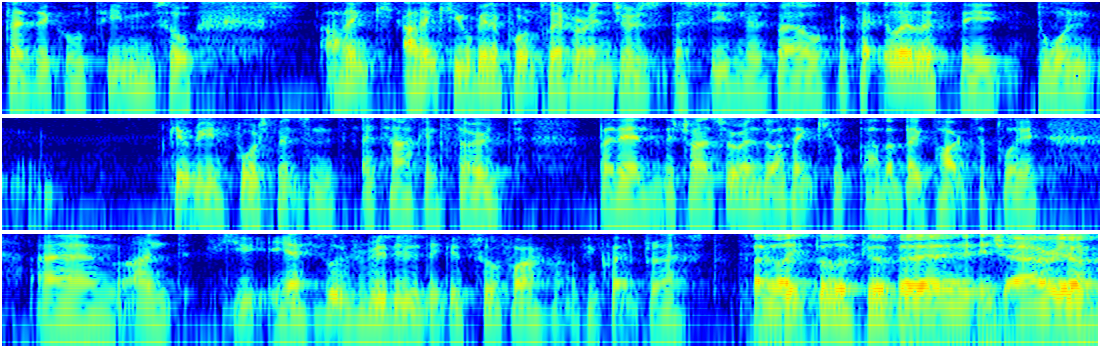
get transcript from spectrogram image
physical team. So I think I think he'll be an important player for Rangers this season as well, particularly if they don't get reinforcements in the attacking third by the end of the transfer window. I think he'll have a big part to play. Um, and he, yeah, he's looked really, really good so far. I've been quite impressed. I like the look of uh, Ejaria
